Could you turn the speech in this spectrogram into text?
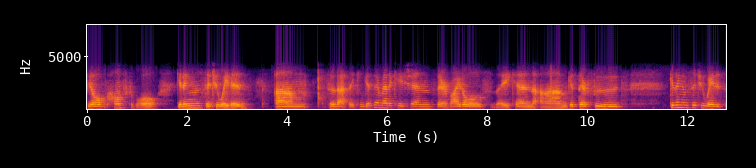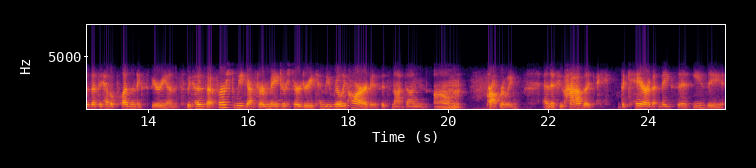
feel comfortable, getting them situated, um, so that they can get their medications, their vitals, they can um, get their foods, getting them situated so that they have a pleasant experience. Because that first week after a major surgery can be really hard if it's not done um, properly. And if you have the, the care that makes it easy,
